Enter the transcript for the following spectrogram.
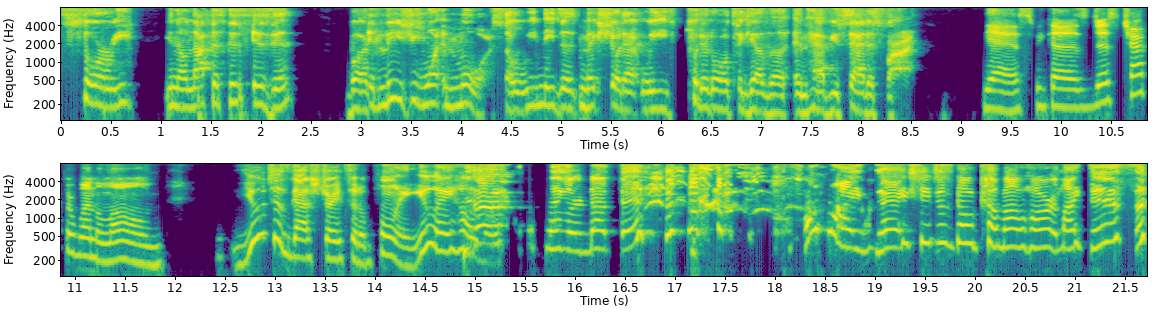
story. You know, not that this isn't, but it leaves you wanting more. So, we need to make sure that we put it all together and have you satisfied. Yes, because just chapter one alone, you just got straight to the point. You ain't no or nothing. I'm like, dang, she just gonna come out hard like this.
